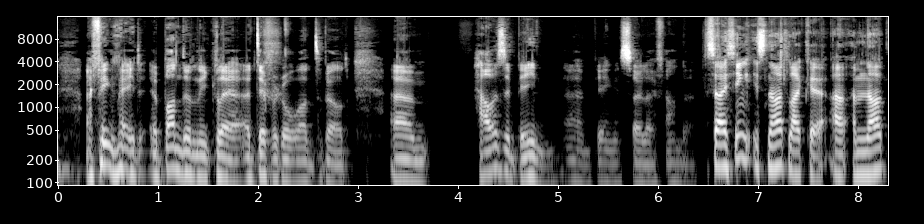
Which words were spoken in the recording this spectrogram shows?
I think made abundantly clear a difficult one to build. Um, how has it been uh, being a solo founder? So I think it's not like i am not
